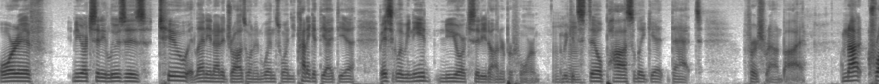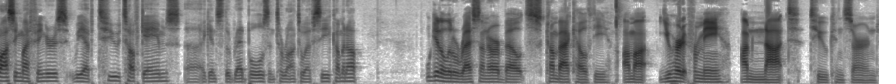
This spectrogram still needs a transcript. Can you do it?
Or if New York City loses two, Atlanta United draws one and wins one. You kind of get the idea. Basically, we need New York City to underperform. and We could still possibly get that first round bye. I'm not crossing my fingers. We have two tough games uh, against the Red Bulls and Toronto FC coming up. we'll get a little rest under our belts, come back healthy. I'm not, you heard it from me. I'm not too concerned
